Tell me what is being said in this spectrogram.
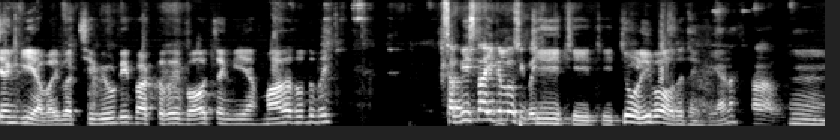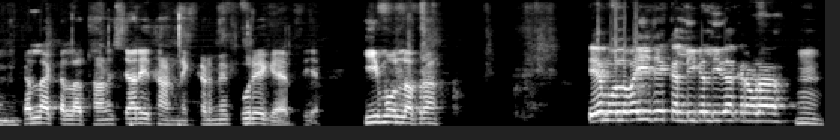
ਚੰਗੀ ਆ ਬਾਈ ਬੱਚੀ ਬਿਊਟੀ ਪੱਖ ਤੋਂ ਵੀ ਬਹੁਤ ਚੰਗੀ ਆ। ਮਾਂ ਦਾ ਦੁੱਧ ਬਾਈ? 26 27 ਕਿਲੋ ਸੀ ਬਾਈ। ਠੀਕ ਠੀਕ ਠੀਕ। ਝੋਲੀ ਬਹੁਤ ਚੰਗੀ ਆ ਨਾ। ਹਾਂ ਬਾਈ। ਹੂੰ ਕੱਲਾ ਕੱਲਾ ਥਣ ਚਾਰੇ ਥਣ ਨਿਕੜਵੇਂ ਪੂਰੇ ਗੈਪ ਤੇ ਆ। ਕੀ ਮੁੱਲ ਆ ਭਰਾ? ਇਹ ਮੁੱਲ ਬਾਈ ਜੇ ਕੱਲੀ ਕੱਲੀ ਦਾ ਕਰਾਉਣਾ ਹੂੰ।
